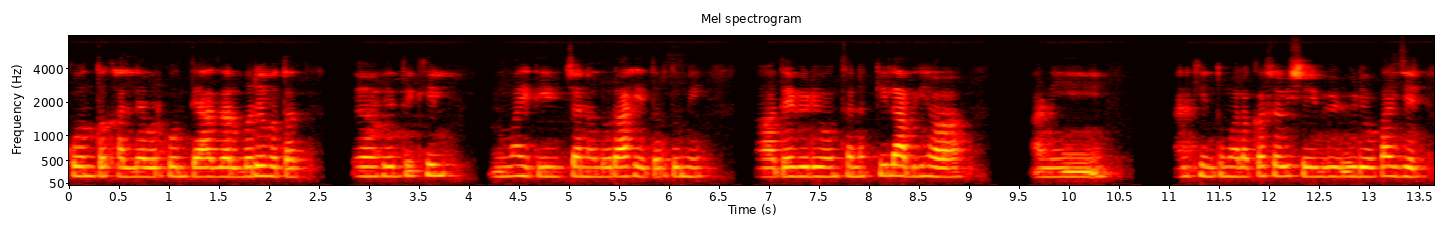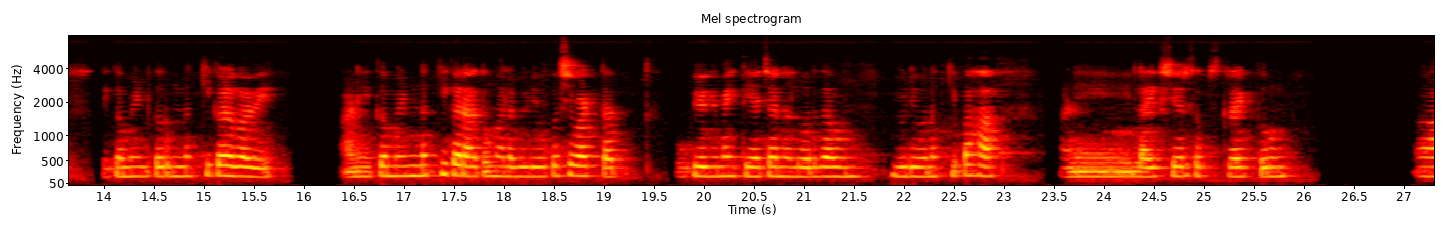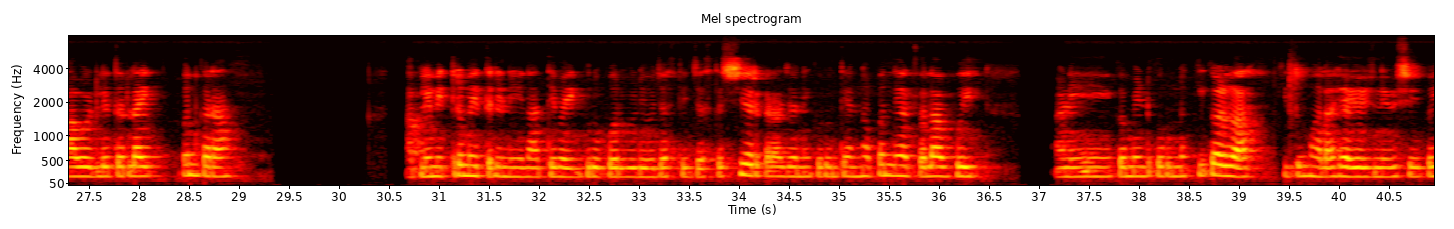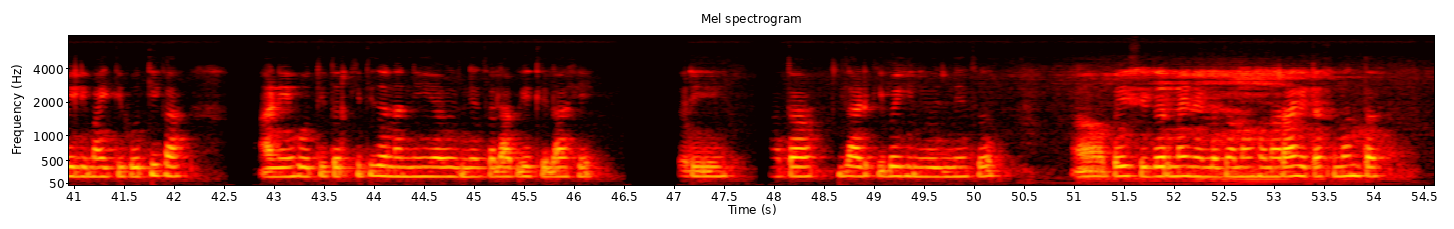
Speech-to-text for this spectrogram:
कोणतं खाल्ल्यावर कोणते आजार बरे होतात हे देखील माहिती चॅनलवर आहे. तर तुम्ही त्या व्हिडिओंचा नक्की लाभ घ्यावा आणि आणखीन तुम्हाला कशाविषयी व्हिडिओ पाहिजे ते कमेंट करून नक्की कळवावे. आणि कमेंट नक्की करा तुम्हाला व्हिडिओ कसे वाटतात. उपयोगी माहिती या चॅनलवर जाऊन व्हिडिओ नक्की पहा. आणि लाईक शेअर सबस्क्राईब करून आवडले तर लाईक पण करा. आपले मित्रमैत्रिणी नातेवाईक ग्रुपवर व्हिडिओ जास्तीत जास्त शेअर करा जेणेकरून त्यांना पण याचा लाभ होईल. आणि कमेंट करून नक्की कळवा. की तुम्हाला ह्या योजनेविषयी पहिली माहिती होती का? आणि होती तर किती जणांनी या योजनेचा लाभ घेतलेला आहे? तरी आता लाडकी बहीण योजनेचं पैसे दर महिन्याला जमा होणार आहेत असं म्हणतात.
